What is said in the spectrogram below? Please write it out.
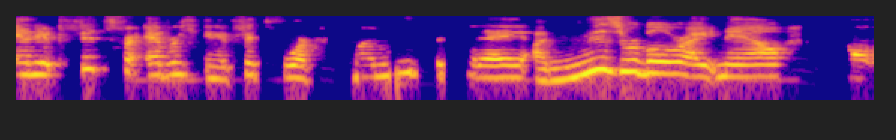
and it fits for everything it fits for my mood for today i'm miserable right now but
